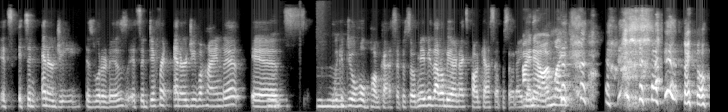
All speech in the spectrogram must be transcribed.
it's it's an energy is what it is. It's a different energy behind it. It's mm-hmm. we could do a whole podcast episode. Maybe that'll be our next podcast episode. I, I know. i'm like I know.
